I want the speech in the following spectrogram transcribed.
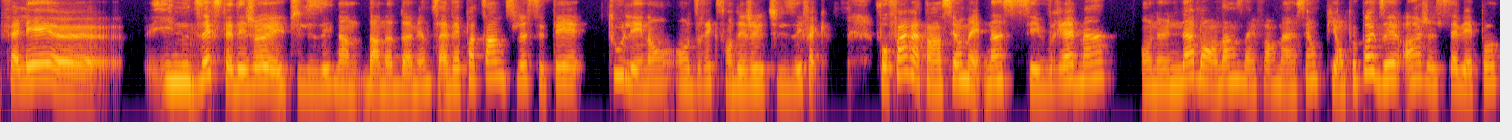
fallait euh, il nous disait que c'était déjà utilisé dans, dans, notre domaine. Ça n'avait pas de sens, là. C'était tous les noms, on dirait qu'ils sont déjà utilisés. Fait faut faire attention maintenant, c'est vraiment, on a une abondance d'informations, puis on ne peut pas dire Ah, je ne le savais pas.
